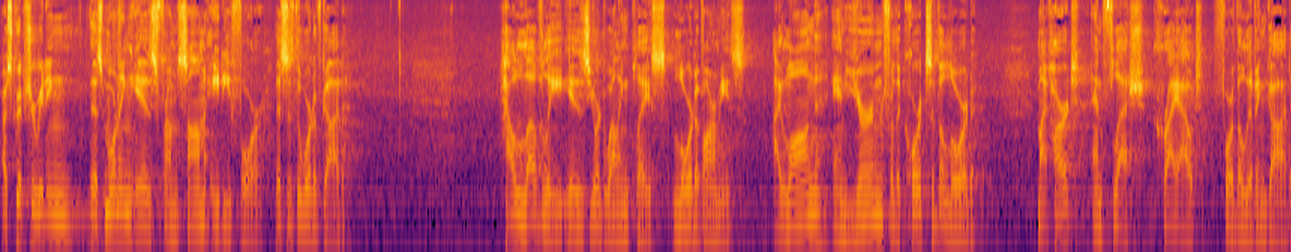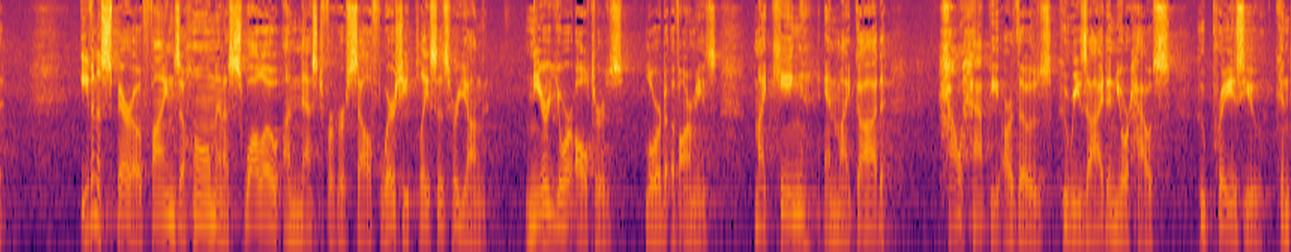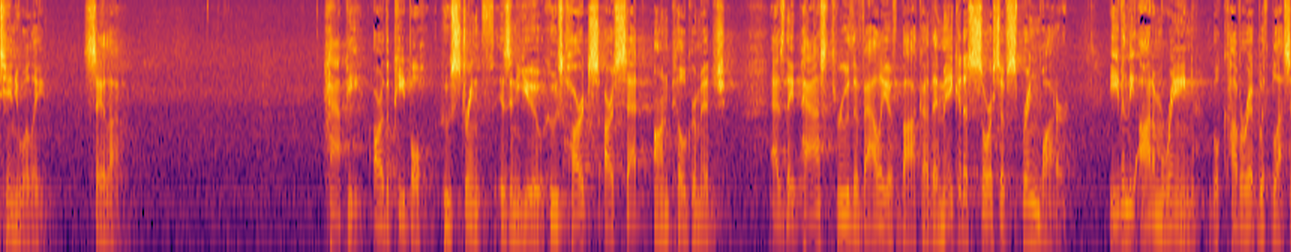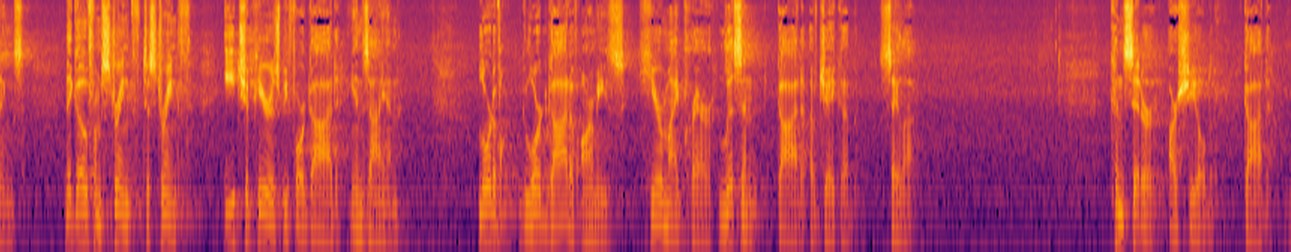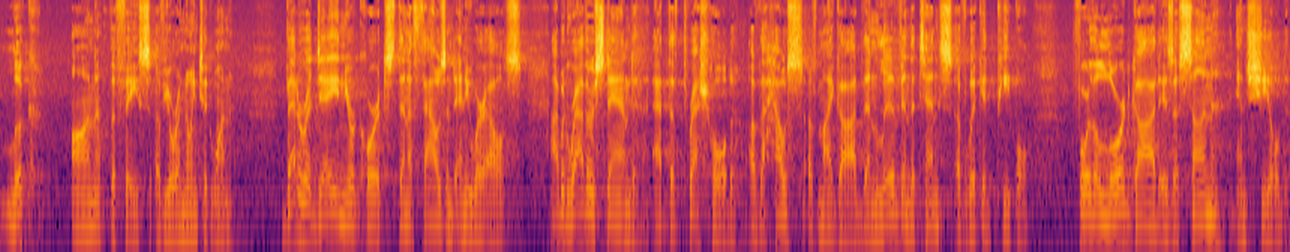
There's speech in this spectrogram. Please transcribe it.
Our scripture reading this morning is from Psalm 84. This is the Word of God. How lovely is your dwelling place, Lord of armies! I long and yearn for the courts of the Lord. My heart and flesh cry out for the living God. Even a sparrow finds a home and a swallow a nest for herself where she places her young, near your altars, Lord of armies. My King and my God, how happy are those who reside in your house, who praise you continually. Selah. Happy are the people whose strength is in you, whose hearts are set on pilgrimage. As they pass through the valley of Baca, they make it a source of spring water. Even the autumn rain will cover it with blessings. They go from strength to strength. Each appears before God in Zion. Lord, of, Lord God of armies, hear my prayer. Listen, God of Jacob, Selah. Consider our shield, God. Look on the face of your anointed one. Better a day in your courts than a thousand anywhere else. I would rather stand at the threshold of the house of my God than live in the tents of wicked people. For the Lord God is a sun and shield.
